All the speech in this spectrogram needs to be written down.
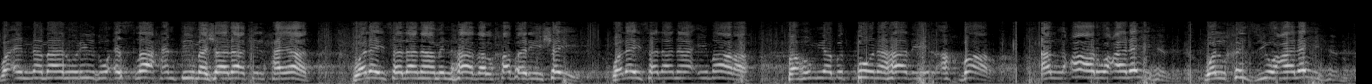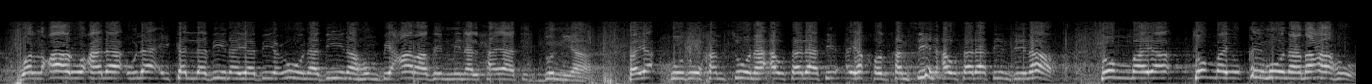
وإنما نريد إصلاحا في مجالات الحياة وليس لنا من هذا الخبر شيء وليس لنا إمارة فهم يبثون هذه الأخبار. العار عليهم والخزي عليهم والعار على أولئك الذين يبيعون دينهم بعرض من الحياة الدنيا. فيأخذ خمسون أو ثلاثين يأخذ خمسين أو ثلاثين دينار. ثم ثم يقيمون معه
